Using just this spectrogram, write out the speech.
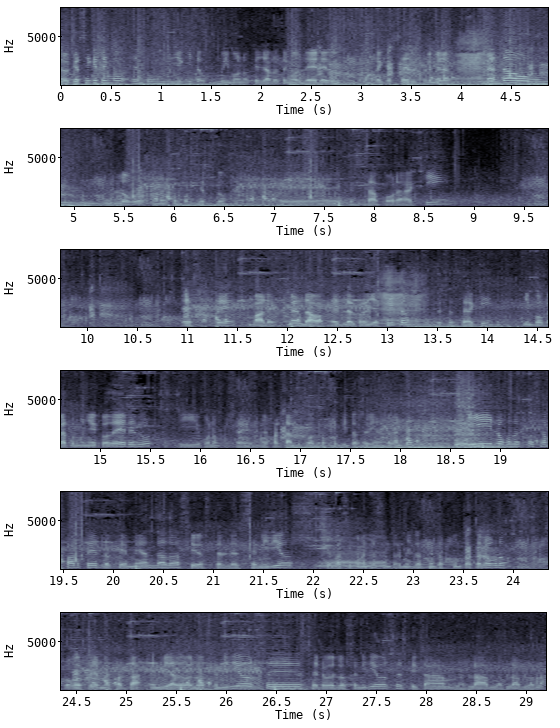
Lo que sí que tengo es un muñequito muy mono que ya lo tengo, el de Eredus, ¿vale? Que es el primero. Me han dado un, un logro con esto, por cierto, eh, que está por aquí. Este, vale, me han dado el del reyecito, que es este de aquí. Invoca tu muñeco de Eredur. Y bueno, pues eh, me faltan otros poquitos, evidentemente. Y luego después, aparte, lo que me han dado ha sido este, el del semidios, que básicamente son 3200 puntos de logro. Luego después ya me falta enviado de los semidioses, héroe de los semidioses, titán, bla bla bla bla bla bla.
